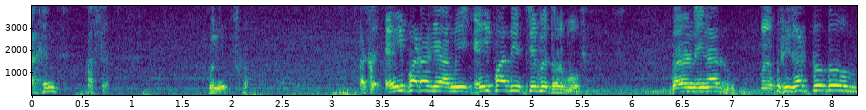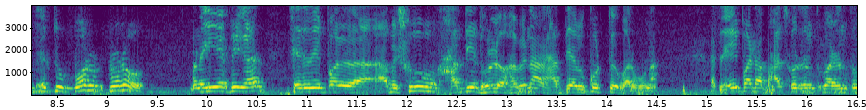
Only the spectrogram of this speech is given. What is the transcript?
রাখেন। আচ্ছা উনি আচ্ছা এই পাটাকে আমি এই পা দিয়ে চেপে ধরবো। কারণ এনার ফিগারটা তো একটু বড় টড়ো মানে ইয়ে ফিগার সেই জন্য এই আমি শুধু হাত দিয়ে ধরলেও হবে না, আর হাত দিয়ে আমি করতেও পারব না। আচ্ছা এই পাটা ভাঁজ করে দিতে পারেন তো।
